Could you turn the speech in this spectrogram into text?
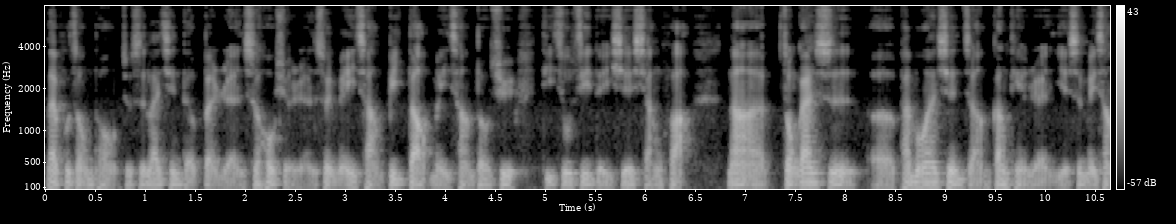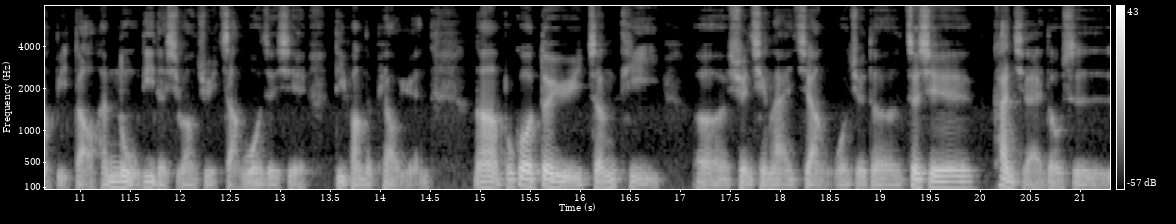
赖副总统就是赖清德本人是候选人，所以每一场必到，每一场都去提出自己的一些想法。那总干事呃潘孟安县长钢铁人也是每场必到，很努力的希望去掌握这些地方的票源。那不过对于整体。呃，选情来讲，我觉得这些看起来都是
